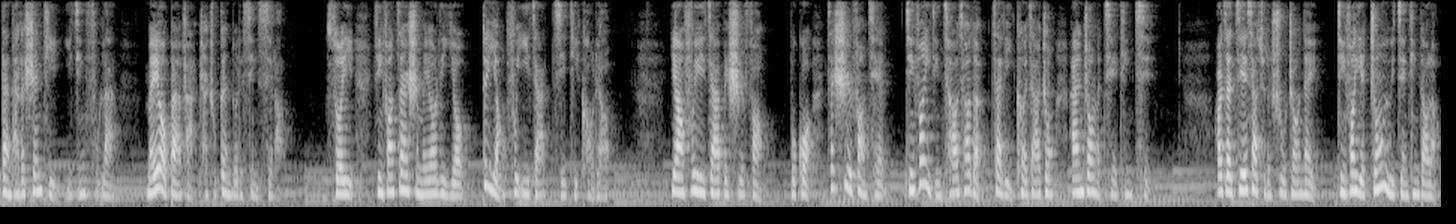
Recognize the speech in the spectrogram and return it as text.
但她的身体已经腐烂，没有办法查出更多的信息了。所以，警方暂时没有理由对养父一家集体扣留。养父一家被释放，不过在释放前，警方已经悄悄地在李克家中安装了窃听器。而在接下去的数周内，警方也终于监听到了。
